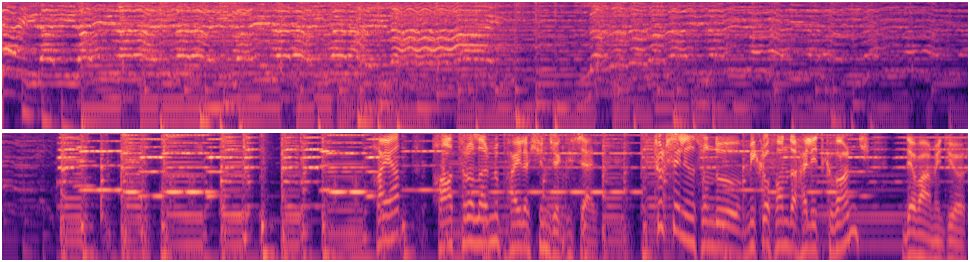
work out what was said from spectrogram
lay Hayat hatıralarını paylaşınca güzel. Türkcell'in sunduğu mikrofonda Halit Kıvanç devam ediyor.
